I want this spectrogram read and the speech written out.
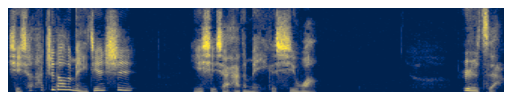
写下他知道的每一件事，也写下他的每一个希望。日子啊，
